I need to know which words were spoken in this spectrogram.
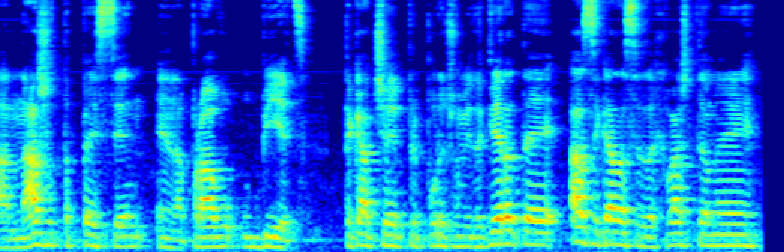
а нашата песен е направо убиец. Така че препоръчвам ви да гледате, а сега да се захващаме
